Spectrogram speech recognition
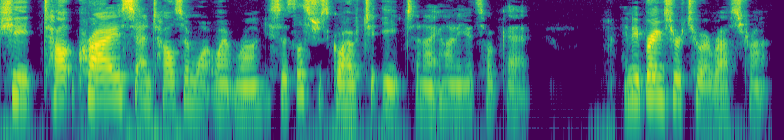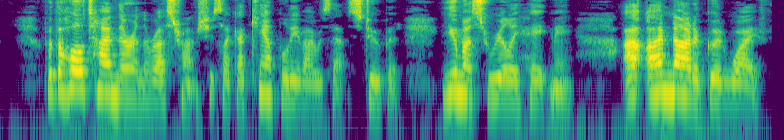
She tell, cries and tells him what went wrong. He says, let's just go out to eat tonight, honey. It's okay. And he brings her to a restaurant. But the whole time they're in the restaurant, she's like, I can't believe I was that stupid. You must really hate me. I, am not a good wife.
